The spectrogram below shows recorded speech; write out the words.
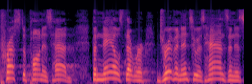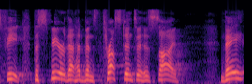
pressed upon his head, the nails that were driven into his hands and his feet, the spear that had been thrust into his side. They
